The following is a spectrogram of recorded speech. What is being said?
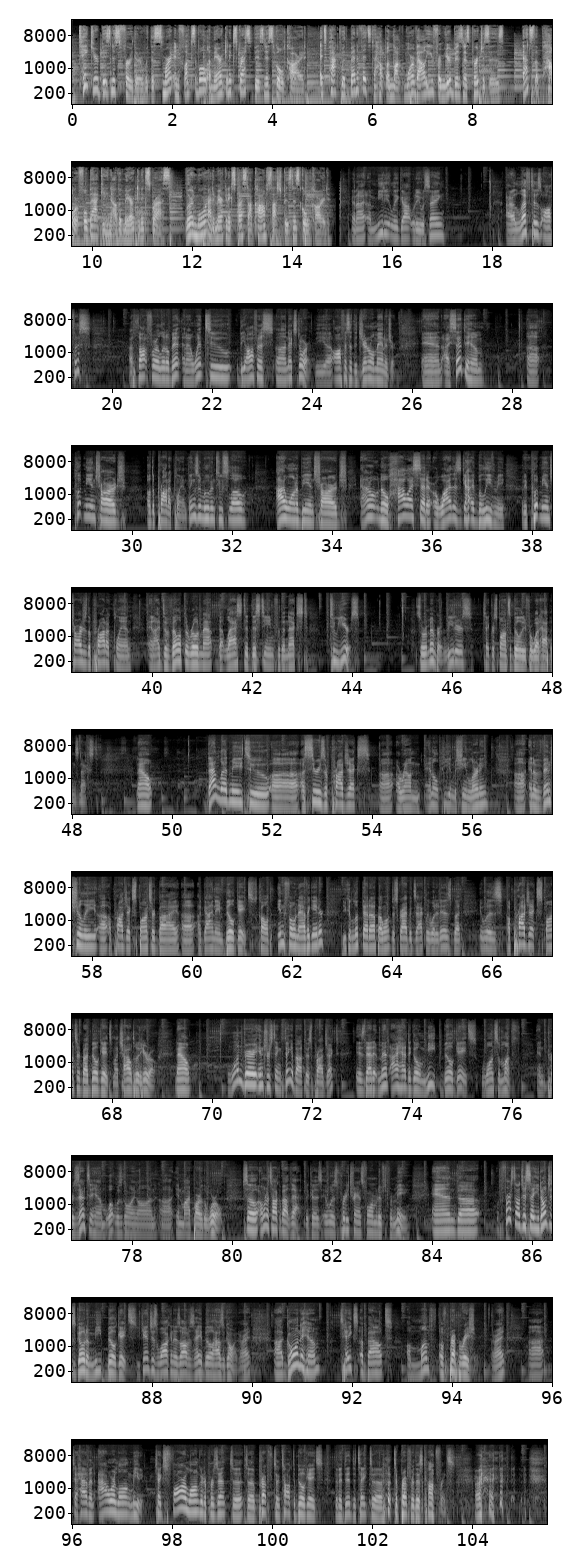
Take your business further with the smart and flexible American Express Business Gold Card. It's packed with benefits to help unlock more value from your business purchases. That's the powerful backing of American Express. Learn more at americanexpress.com slash business gold card. And I immediately got what he was saying. I left his office. I thought for a little bit, and I went to the office uh, next door, the uh, office of the general manager. And I said to him, uh, put me in charge of the product plan. Things are moving too slow. I want to be in charge. And I don't know how I said it or why this guy believed me, but he put me in charge of the product plan, and I developed a roadmap that lasted this team for the next two years. So remember, leaders take responsibility for what happens next. Now, that led me to uh, a series of projects uh, around NLP and machine learning. Uh, and eventually uh, a project sponsored by uh, a guy named Bill Gates. It's called Info Navigator. You can look that up. I won't describe exactly what it is, but it was a project sponsored by Bill Gates, my childhood hero. Now, one very interesting thing about this project is that it meant I had to go meet Bill Gates once a month and present to him what was going on uh, in my part of the world. So I want to talk about that because it was pretty transformative for me. And uh, first, I'll just say you don't just go to meet Bill Gates. You can't just walk in his office, hey, Bill, how's it going? All right. Uh, going to him takes about a month of preparation, all right, uh, to have an hour long meeting takes far longer to present to, to prep to talk to Bill Gates than it did to take to, to prep for this conference. All right.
